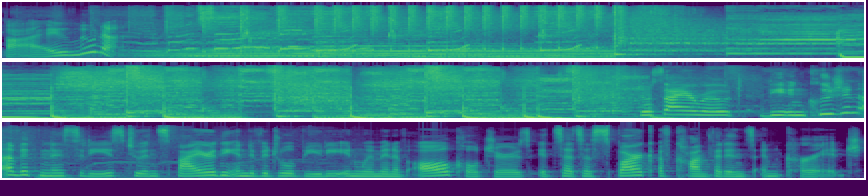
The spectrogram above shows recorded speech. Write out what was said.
by LOONA. Josiah wrote, The inclusion of ethnicities to inspire the individual beauty in women of all cultures, it sets a spark of confidence and courage.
